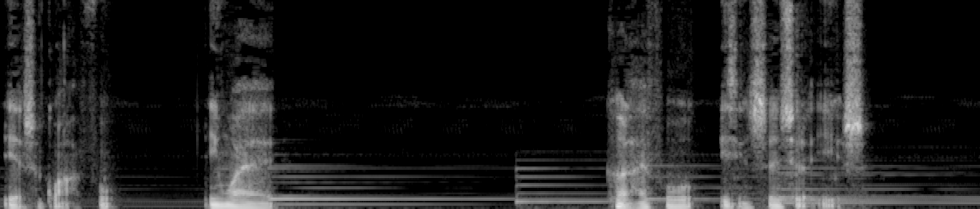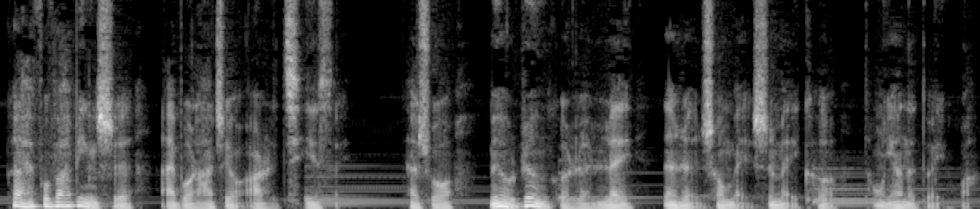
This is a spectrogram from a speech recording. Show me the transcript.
也是寡妇，因为克莱夫已经失去了意识。克莱夫发病时，艾博拉只有二十七岁。他说：“没有任何人类能忍受每时每刻同样的对话，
